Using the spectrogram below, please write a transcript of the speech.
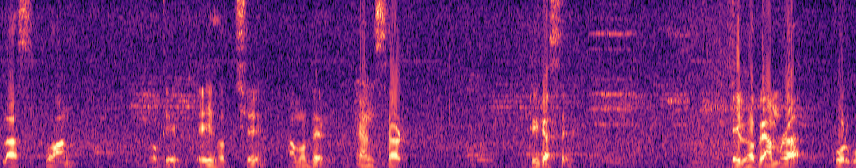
প্লাস ওয়ান ওকে এই হচ্ছে আমাদের অ্যান্সার ঠিক আছে? এইভাবে আমরা করব।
